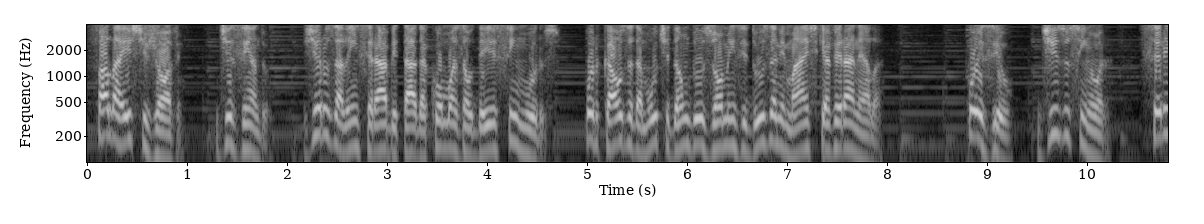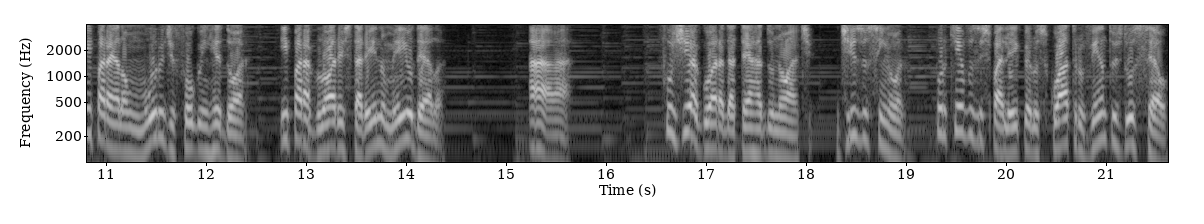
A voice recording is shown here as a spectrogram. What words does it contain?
fala a este jovem, dizendo, Jerusalém será habitada como as aldeias sem muros, por causa da multidão dos homens e dos animais que haverá nela. Pois eu, diz o Senhor, serei para ela um muro de fogo em redor, e para a glória estarei no meio dela. Ah, ah! Fugi agora da terra do norte, diz o Senhor, porque vos espalhei pelos quatro ventos do céu,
